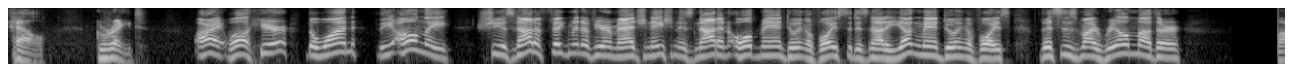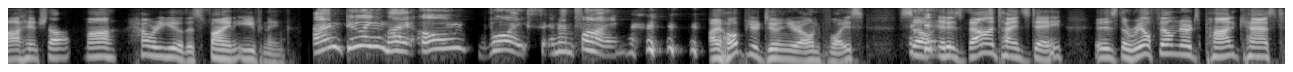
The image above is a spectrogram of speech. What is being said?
hell. Great. All right. Well, here, the one, the only. She is not a figment of your imagination, is not an old man doing a voice, it is not a young man doing a voice. This is my real mother, Ma Hinshaw. Ma, how are you this fine evening? I'm doing my own voice and I'm fine. I hope you're doing your own voice. So it is Valentine's Day. It is the Real Film Nerds podcast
